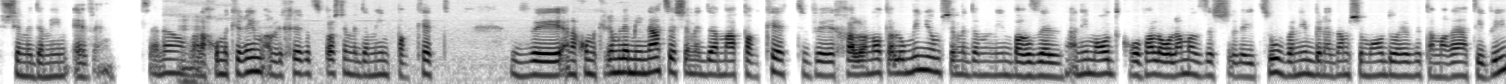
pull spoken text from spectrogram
שמדמים אבן, בסדר? Mm-hmm. ואנחנו מכירים עריכי רצפה שמדמים פרקט. ואנחנו מכירים למינציה שמדמה פרקט וחלונות אלומיניום שמדמים ברזל. אני מאוד קרובה לעולם הזה של עיצוב, ואני בן אדם שמאוד אוהב את המראה הטבעי,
